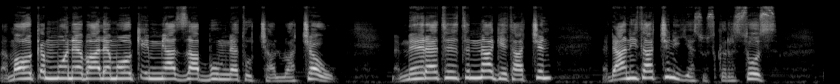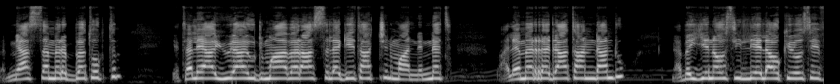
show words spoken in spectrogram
በማወቅም ሆነ ባለማወቅ የሚያዛቡ እምነቶች አሏቸው። መምህረ ትሕትና ጌታችን መድኃኒታችን ኢየሱስ ክርስቶስ በሚያስተምርበት ወቅትም የተለያዩ የአይሁድ ማኅበራት ስለ ጌታችን ማንነት ባለመረዳት አንዳንዱ ነቢይ ነው ሲል፣ ሌላው ከዮሴፍ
